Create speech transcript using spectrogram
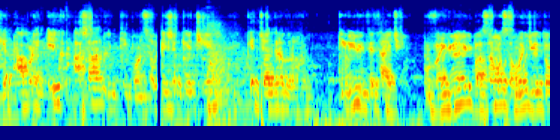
કે આપણે એક આસાન રીતથી પણ સમજી શકીએ છીએ કે ચંદ્રગ્રહણ કેવી રીતે થાય છે. વૈજ્ઞાનિક ભાષામાં સમજીએ તો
